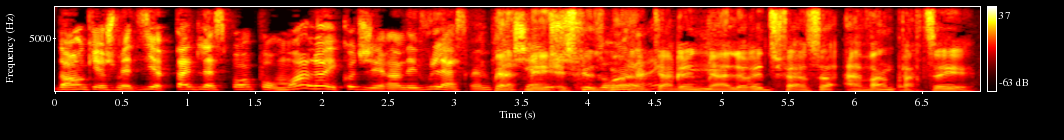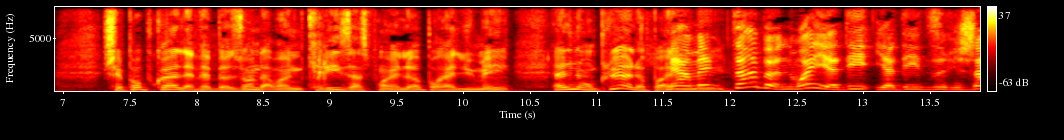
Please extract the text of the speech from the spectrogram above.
Donc, je me dis, il y a peut-être de l'espoir pour moi. Là, écoute, j'ai rendez-vous la semaine Mais, prochaine. mais excuse-moi. Karine, mais elle aurait dû faire ça avant de partir. Je sais pas pourquoi elle avait besoin d'avoir une crise à ce point-là pour allumer. Elle non plus, elle a pas Mais en allumé. même temps, Benoît, il y a des, il y a des dirigeants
